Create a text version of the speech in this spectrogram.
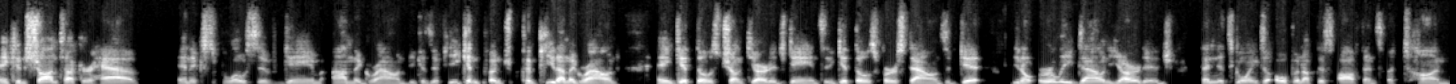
and can Sean Tucker have an explosive game on the ground? Because if he can punch, compete on the ground and get those chunk yardage gains and get those first downs and get you know early down yardage, then it's going to open up this offense a ton.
